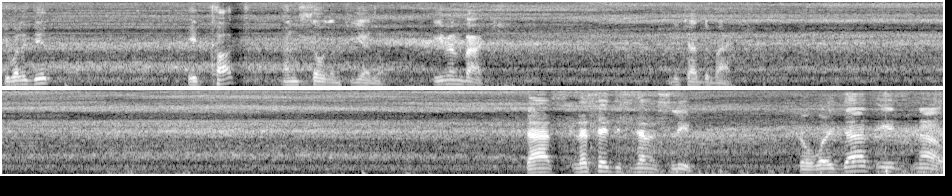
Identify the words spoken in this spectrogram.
See what it did? It cut and sewed them together. Even back. Look at the back. That's, let's say this is a sleeve. So what it does is now,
